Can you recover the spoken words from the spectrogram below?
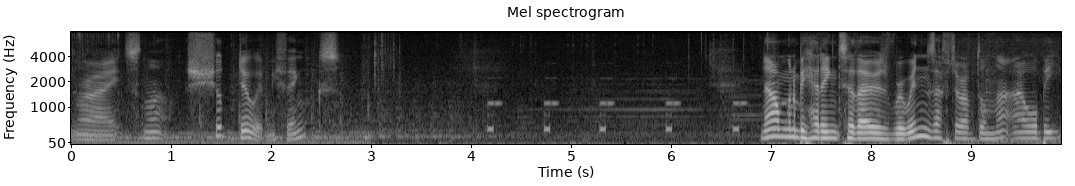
Right, so that should do it, methinks. Now I'm going to be heading to those ruins. After I've done that, I will be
